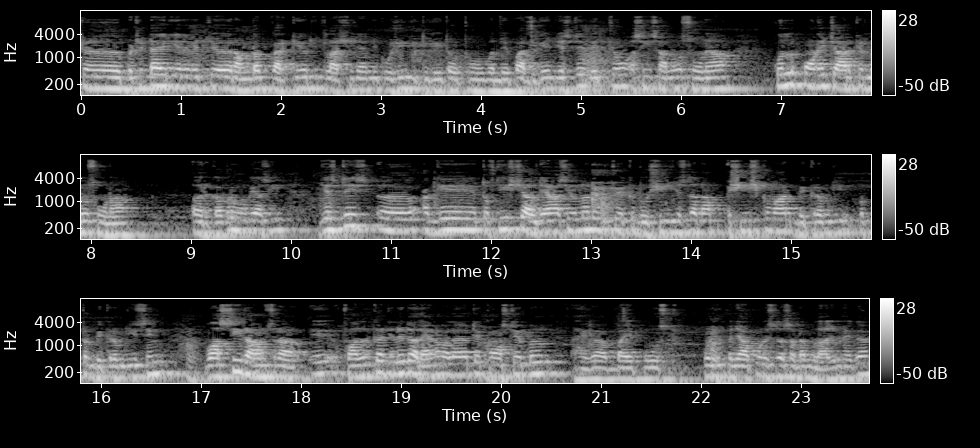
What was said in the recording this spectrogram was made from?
ਟ- ਬਠਿੰਡਾ ਏਰੀਆ ਦੇ ਵਿੱਚ ਰਾਉਂਡ ਅਪ ਕਰਕੇ ਉਹਦੀ ਤਲਾਸ਼ੀ ਲੈਣ ਦੀ ਕੋਸ਼ਿਸ਼ ਕੀਤੀ ਗਈ ਤਾਂ ਉੱਥੋਂ ਬੰਦੇ ਭੱਜ ਗਏ, ਜਿਸ ਦੇ ਵਿੱਚੋਂ ਅਸੀਂ ਸਾਨੂੰ ਸੋਨਾ, ਕੁੱਲ ਪੌਣੇ 4 ਕਿਲੋ ਸੋਨਾ ਰਿਕਵਰ ਹੋ ਗਿਆ ਸੀ। ਜਿਸ ਦੀ ਅੱਗੇ ਤਫਤੀਸ਼ ਚੱਲਦਿਆਂ ਅਸੀਂ ਉਹਨਾਂ ਦੇ ਵਿੱਚੋਂ ਇੱਕ ਦੋਸ਼ੀ ਜਿਸ ਦਾ ਨਾਮ ਅਸ਼ੀਸ਼ ਕੁਮਾਰ ਬਿਕਰਮਜੀਤ ਪੁੱਤਰ ਬਿਕਰਮਜੀਤ ਸਿੰਘ ਵਾਸੀ ਰਾਮਸਰਾ ਇਹ ਫਾਜ਼ਿਲਕਾ ਜ਼ਿਲ੍ਹੇ ਦਾ ਰਹਿਣ ਵਾਲਾ ਹੈ ਤੇ ਕਾਂਸਟੇਬਲ ਹੈਗਾ by post police Punjab police ਦਾ ਸਾਡਾ ਮੁਲਾਜ਼ਮ ਹੈਗਾ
